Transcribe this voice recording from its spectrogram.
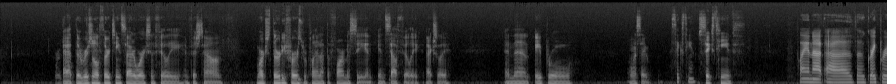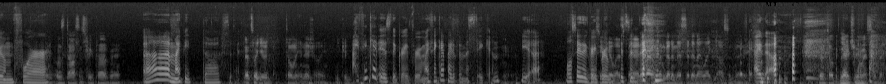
at the original 13 Cider Works in Philly in Fishtown. March 31st, we're playing at the pharmacy in, in South Philly, actually. And then April, I want to say 16th. 16th. Playing at uh, the Grape Room for, It was Dawson Street Pub, right? uh, it might be Dawson. That's what you had told me initially. You could. I think it is the Grape Room. I think I might have been mistaken. Yeah. We'll say the it Grape makes me feel Room. It's bad in because I'm gonna miss it, and I like Dawson better. I know. Don't tell the Yeah, Grape true. Room I said that.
